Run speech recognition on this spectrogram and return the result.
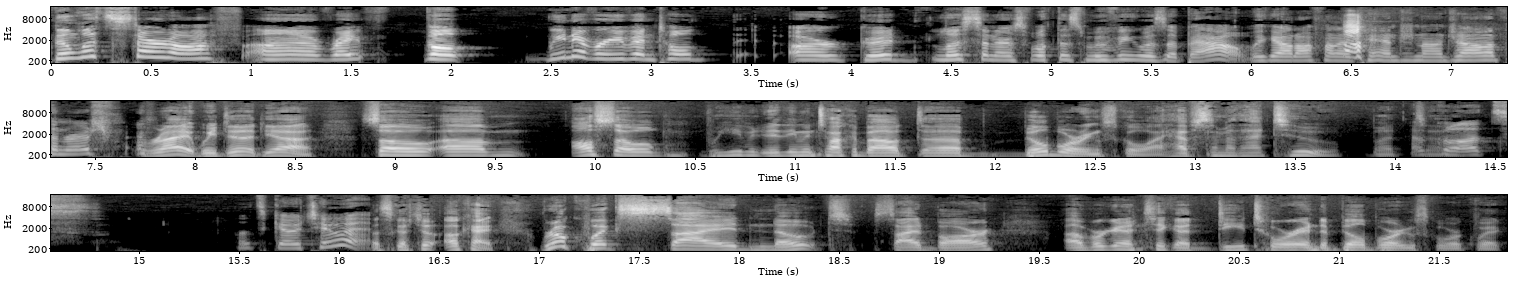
then let's start off uh, right. Well, we never even told our good listeners what this movie was about. We got off on a tangent on Jonathan Richman. Right, we did, yeah. So um also we even didn't even talk about uh billboarding school. I have some of that too. But uh, let's let's go to it. Let's go to it. okay. Real quick side note, sidebar. Uh, we're going to take a detour into billboarding school real quick.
